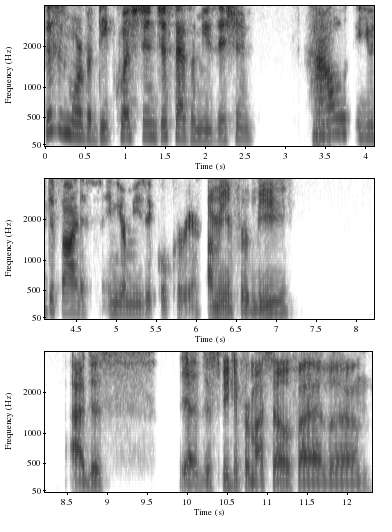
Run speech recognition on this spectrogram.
This is more of a deep question. Just as a musician, Hmm. how do you define this in your musical career? I mean, for me, I just yeah, just speaking for myself, I have um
